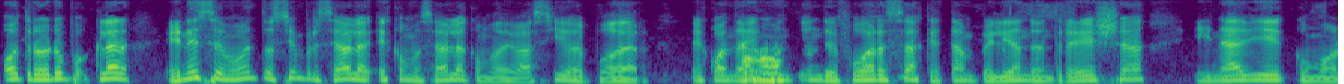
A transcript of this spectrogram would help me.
otro grupo, claro, en ese momento siempre se habla, es como se habla como de vacío de poder. Es cuando hay un montón de fuerzas que están peleando entre ellas y nadie como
